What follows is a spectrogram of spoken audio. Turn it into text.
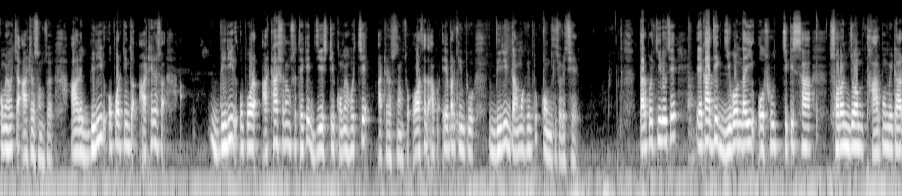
কমে হচ্ছে আঠেরো শতাংশ। আর বিড়ির ওপর কিন্তু আঠেরো বিড়ির উপর আঠাশ শতাংশ থেকে জিএসটি কমে হচ্ছে আঠেরো শতাংশ। অর্থাৎ এবার কিন্তু বিড়ির দামও কিন্তু কমতে চলেছে। তারপর কি রয়েছে? একাধিক জীবনদায়ী ওষুধ, চিকিৎসা, সরঞ্জাম, থার্মোমিটার,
